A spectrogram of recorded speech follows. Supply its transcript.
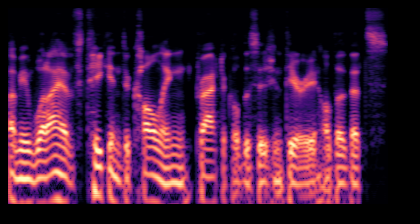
I mean, what I have taken to calling practical decision theory, although that's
